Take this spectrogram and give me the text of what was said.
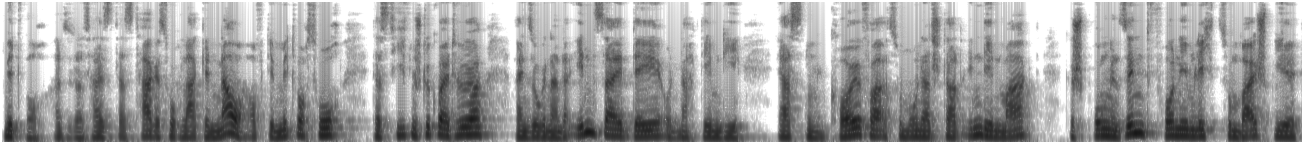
Mittwoch. Also das heißt, das Tageshoch lag genau auf dem Mittwochshoch, das Tief ein Stück weit höher, ein sogenannter Inside Day. Und nachdem die ersten Käufer zum Monatsstart in den Markt gesprungen sind, vornehmlich zum Beispiel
